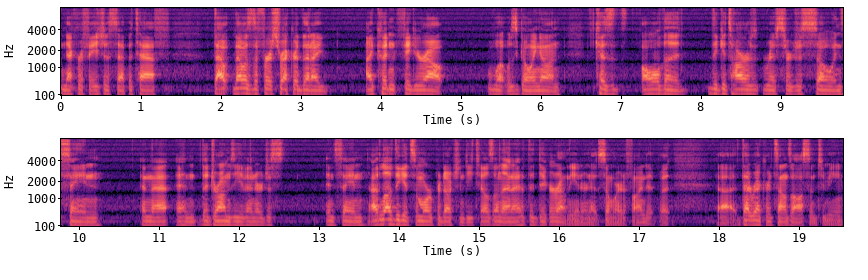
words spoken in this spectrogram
Necrophagist Epitaph, that that was the first record that I I couldn't figure out what was going on because all the the guitar riffs are just so insane and that and the drums even are just insane. I'd love to get some more production details on that. I have to dig around the internet somewhere to find it, but uh, that record sounds awesome to me.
